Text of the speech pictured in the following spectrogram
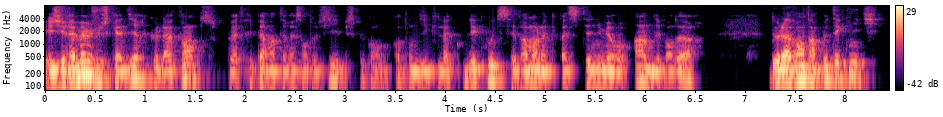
Et j'irais même jusqu'à dire que la vente peut être hyper intéressante aussi, puisque quand, on dit que l'écoute, c'est vraiment la capacité numéro un des vendeurs, de la vente un peu technique,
